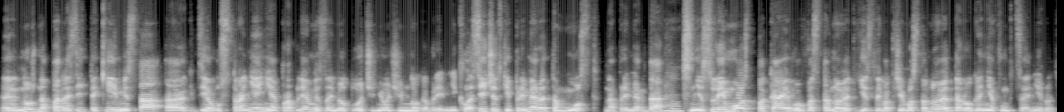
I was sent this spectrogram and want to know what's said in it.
нужно поразить такие места, э, где устранение проблемы займет очень и очень много времени. Классический пример это мост, например, да, угу. снесли мост, пока его восстановят, если вообще восстановят, дорога не функционирует.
